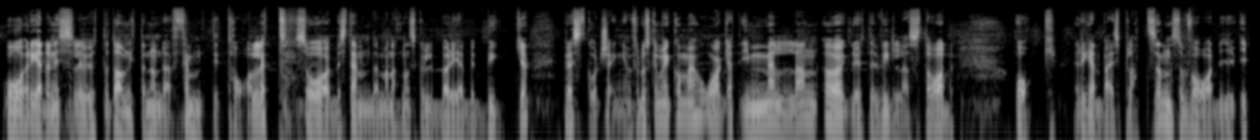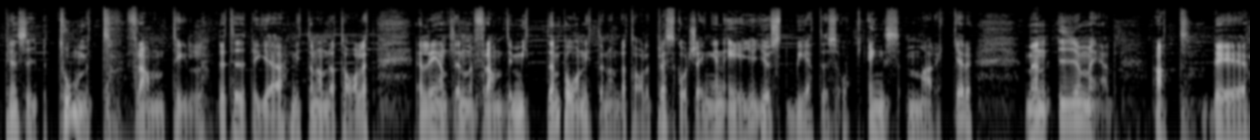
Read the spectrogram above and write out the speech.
Och redan i slutet av 1950-talet så bestämde man att man skulle börja bebygga Prästgårdsängen. För då ska man komma ihåg att emellan Örgryte villastad och Redbergsplatsen så var det ju i princip tomt fram till det tidiga 1900-talet. Eller egentligen fram till mitten på 1900-talet. Prästgårdsängen är ju just betes och ängsmarker. Men i och med att det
